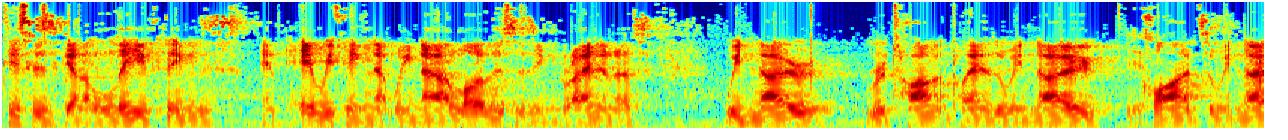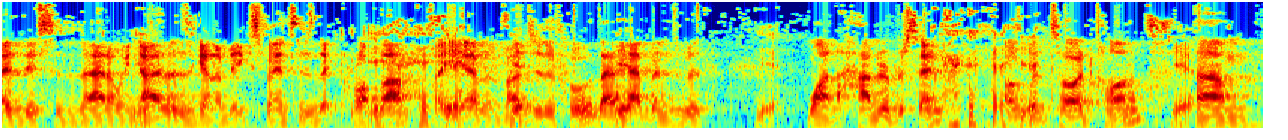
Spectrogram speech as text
this is going to leave things and everything that we know. A lot of this is ingrained in us. We know retirement plans, and we know Yeah. clients, and we know this and that, and we know that there's going to be expenses that crop Yeah. up that you haven't budgeted for. That happens with Yeah. 100% of retired clients. Um,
